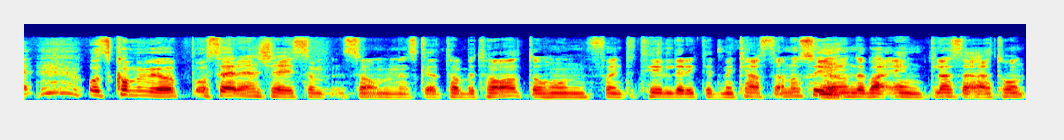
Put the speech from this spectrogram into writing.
och så kommer vi upp och så är det en tjej som, som ska ta betalt och hon får inte till det riktigt med kassan. Och så gör mm. hon det bara enkla så här att hon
